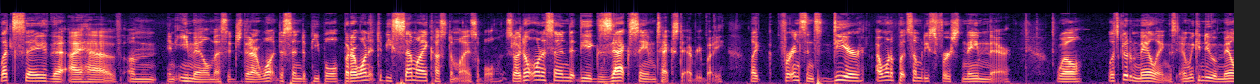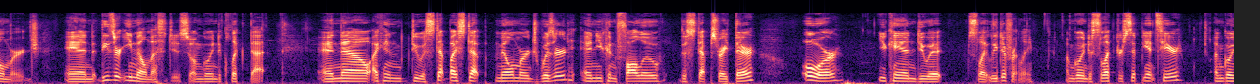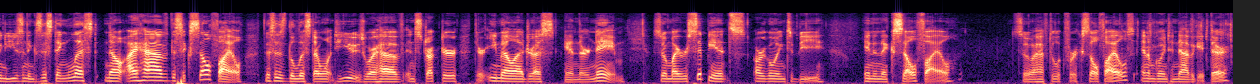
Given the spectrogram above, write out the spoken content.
let's say that I have um, an email message that I want to send to people, but I want it to be semi-customizable. So I don't want to send the exact same text to everybody. Like, for instance, dear, I want to put somebody's first name there. Well, let's go to mailings, and we can do a mail merge. And these are email messages, so I'm going to click that. And now I can do a step-by-step -step mail merge wizard, and you can follow the steps right there. Or you can do it slightly differently. I'm going to select recipients here. I'm going to use an existing list. Now I have this Excel file. This is the list I want to use where I have instructor, their email address, and their name. So my recipients are going to be in an Excel file. So I have to look for Excel files and I'm going to navigate there.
